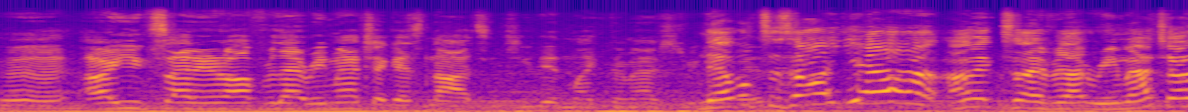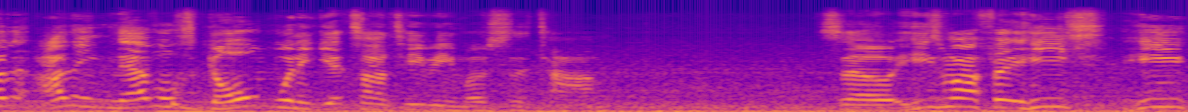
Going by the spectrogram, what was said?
uh, are you excited at all for that rematch? I guess not, since you didn't like the matches. we Neville says, "Oh yeah, I'm excited for that rematch. I, I think Neville's gold when he gets on TV most of the time. So he's my fa- he's he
